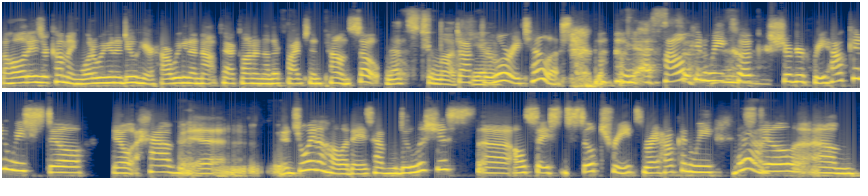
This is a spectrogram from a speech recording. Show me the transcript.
The holidays are coming. What are we going to do here? How are we going to not pack on another five, 10 pounds? So that's too much. Dr. Yeah. Lourie, tell us. yes. How can we cook sugar free? How can we still you know, have uh, enjoy the holidays, have delicious, uh, I'll say, still treats, right? How can we yeah. still um,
